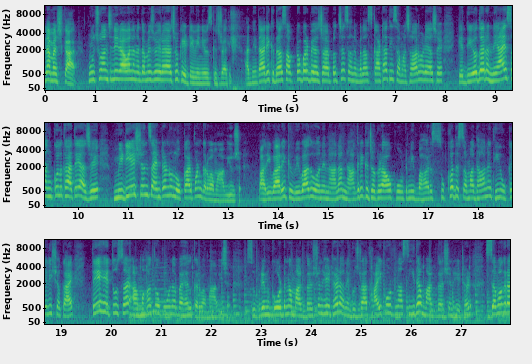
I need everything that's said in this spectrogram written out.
નમસ્કાર. હું છું અંજલિ રાવલ અને તમે જોઈ રહ્યા છો કેટીવી ન્યૂઝ ગુજરાતી. આજની તારીખ દસ ઓક્ટોબર બે હજાર પચીસ અને બનાસકાંઠાથી સમાચાર મળ્યા છે કે દિયોદર ન્યાય સંકુલ ખાતે આજે મીડિયેશન સેન્ટરનું લોકાર્પણ કરવામાં આવ્યું છે. પારિવારિક વિવાદો અને નાના નાગરિક ઝઘડાઓ કોર્ટની બહાર સુખદ સમાધાનથી ઉકેલી શકાય તે હેતુસર આ મહત્વપૂર્ણ પહેલ કરવામાં આવી છે. સુપ્રીમ કોર્ટના માર્ગદર્શન હેઠળ અને ગુજરાત હાઈકોર્ટના સીધા માર્ગદર્શન હેઠળ સમગ્ર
